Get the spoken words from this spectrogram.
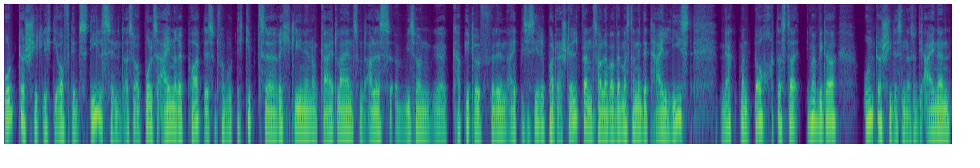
unterschiedlich die oft im Stil sind. Also obwohl es ein Report ist und vermutlich gibt es äh, Richtlinien und Guidelines und alles, äh, wie so ein äh, Kapitel für den IPCC-Report erstellt werden soll. Aber wenn man es dann im Detail liest, merkt man doch, dass da immer wieder Unterschiede sind. Also die einen,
